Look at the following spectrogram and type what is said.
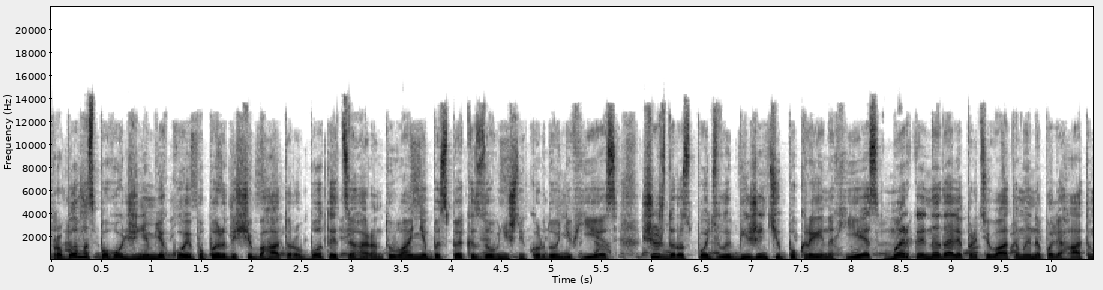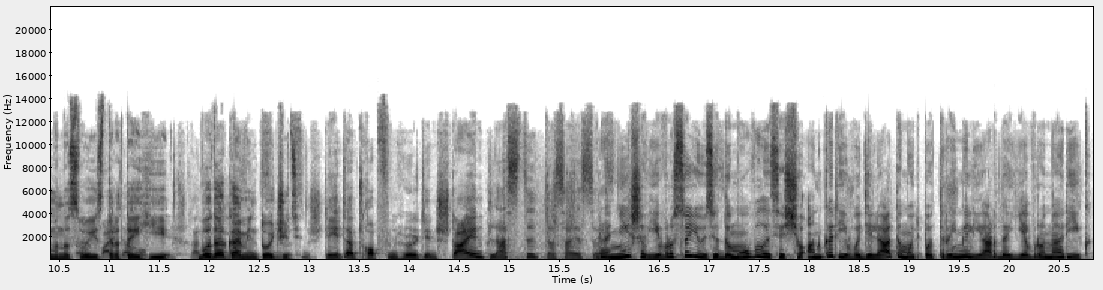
Проблема з погодженням якої попереду ще багато роботи це гарантування безпеки зовнішніх кордонів єс. Що ж до розподілу біженців по країнах ЄС, Меркель надалі працюватиме і наполягатиме на своїй стратегії. Вода камінь точить. Раніше в Євросоюзі домовилися, що Анкарі виділятимуть по 3 мільярди євро на рік.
